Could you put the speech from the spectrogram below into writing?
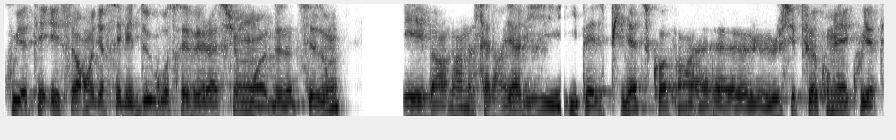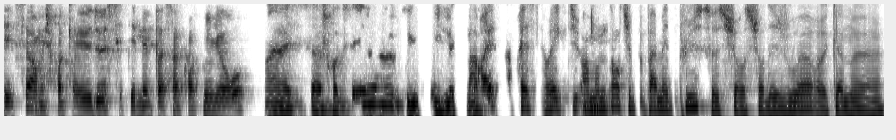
Kouyaté et Sor, on va dire, c'est les deux grosses révélations euh, de notre saison. Et ben, ben ma salariale, il, pèse peanuts, quoi. Enfin, euh, je sais plus à combien est Kouyaté et Sor, mais je crois qu'à eux deux, c'était même pas 50 000 euros. Ouais, c'est ça, je crois que c'est. Euh, après, après c'est vrai que en même temps, tu peux pas mettre plus sur, sur des joueurs comme,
